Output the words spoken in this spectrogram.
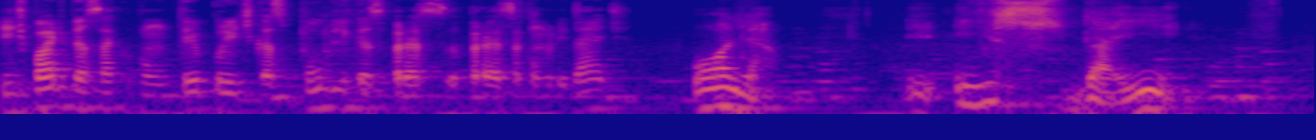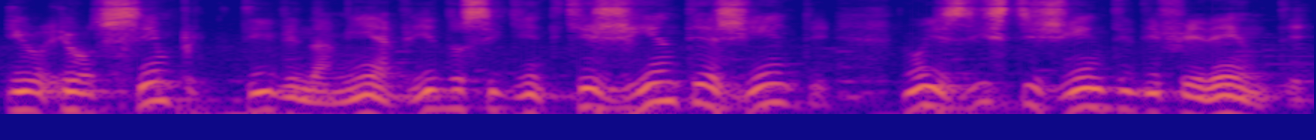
A gente pode pensar que vão ter políticas públicas para essa, essa comunidade? Olha, isso daí, eu, eu sempre tive na minha vida o seguinte: que gente é gente, não existe gente diferente,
